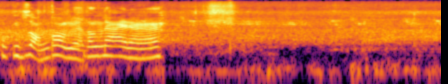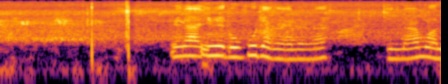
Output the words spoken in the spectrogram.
หกสิบสองกล่องเนี่ยต้องได้นะ ไม่ได้นี่ไม่รู้พูดยังไงเลยนะกินน้ำก่อน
